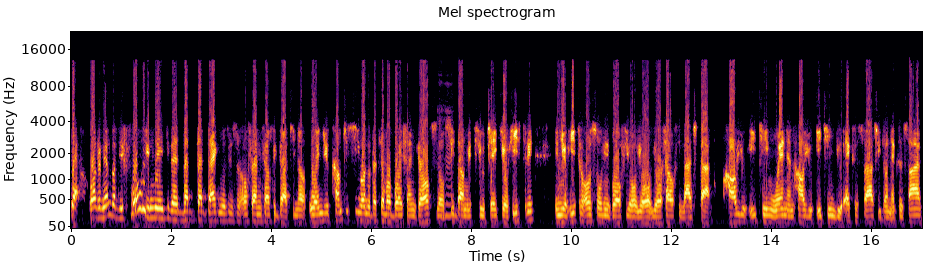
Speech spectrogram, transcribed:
Yeah, well, remember before we make the, that, that diagnosis of unhealthy gut, you know, when you come to see one of the clever boys and girls, they'll sit down with you, take your history, and your history also involve your, your, your healthy lifestyle. How you eating, when and how you eating, you exercise, you don't exercise,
